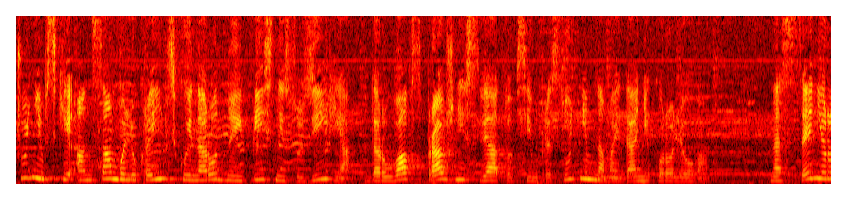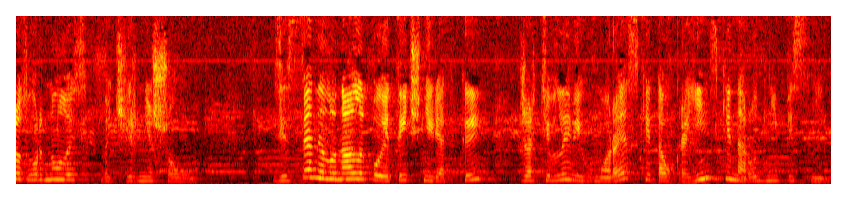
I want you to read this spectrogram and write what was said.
Чуднівський ансамбль української народної пісні Сузір'я дарував справжнє свято всім присутнім на майдані Корольова. На сцені розгорнулось вечірнє шоу. Зі сцени лунали поетичні рядки, жартівливі гуморески та українські народні пісні.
